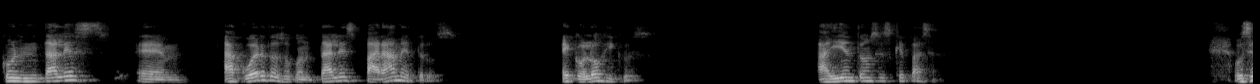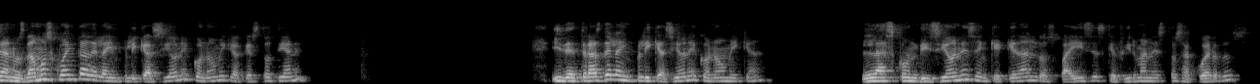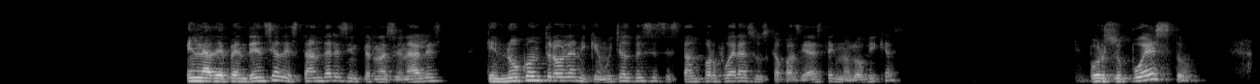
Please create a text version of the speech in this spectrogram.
con tales em, acuerdos o con tales parámetros ecológicos. Ahí entonces, ¿qué pasa? O sea, ¿nos damos cuenta de la implicación económica que esto tiene? Y detrás de la implicación económica, las condiciones en que quedan los países que firman estos acuerdos, en la dependencia de estándares internacionales que no controlan y que muchas veces están por fuera de sus capacidades tecnológicas. Por supuesto,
